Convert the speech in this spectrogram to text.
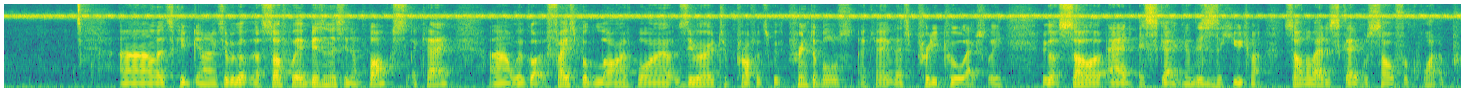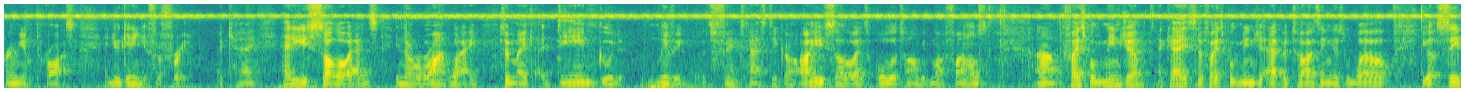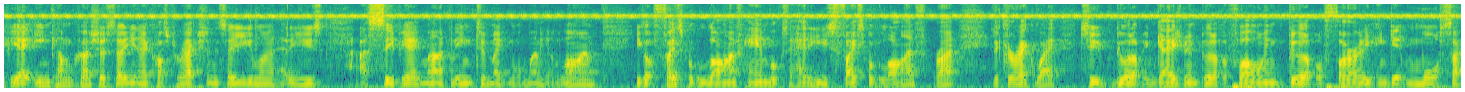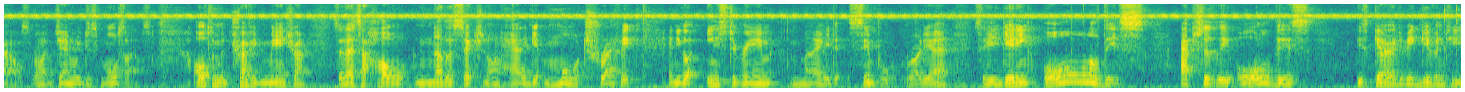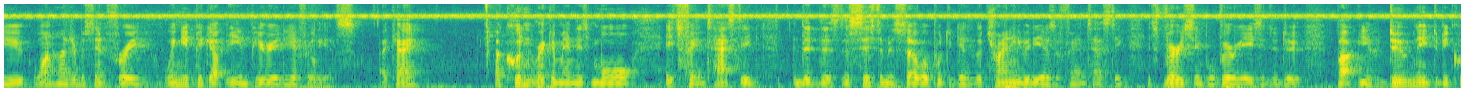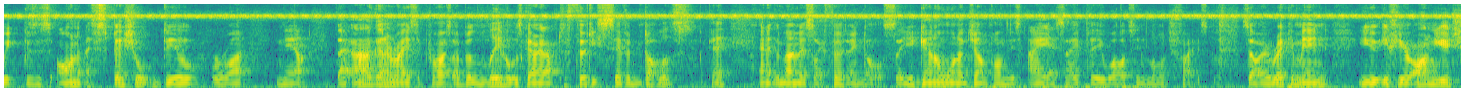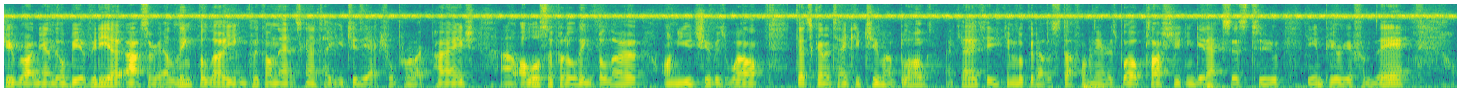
Uh, let's keep going. So we've got the software business in a box. Okay, uh, we've got Facebook Live Wire, zero to profits with printables. Okay, that's pretty cool actually. We've got Solo Ad Escape. Now this is a huge one. Solo Ad Escape was sold for quite a premium price, and you're getting it for free. Okay, how to use solo ads in the right way to make a damn good living. It's fantastic. I use solo ads all the time with my funnels. Um, Facebook Ninja, okay, so Facebook Ninja advertising as well. You got CPA Income Crusher, so you know cost per action, so you can learn how to use uh, CPA marketing to make more money online. You got Facebook Live handbook, so how to use Facebook Live, right? The correct way to build up engagement, build up a following, build up authority, and get more sales, right? Generally, just more sales. Ultimate Traffic Mantra, so that's a whole another section on how to get more traffic and you've got Instagram made simple, right? Yeah. So you're getting all of this, absolutely all of this is going to be given to you 100% free when you pick up the Emperor de Affiliates. Okay. I couldn't recommend this more. It's fantastic. The, the, the, system is so well put together. The training videos are fantastic. It's very simple, very easy to do. But you do need to be quick because it's on a special deal right now. They are going to raise the price. I believe it was going up to $37, okay? And at the moment it's like $13. So you're going to want to jump on this ASAP while it's in launch phase. So I recommend you, if you're on YouTube right now, there'll be a video, uh, sorry, a link below. You can click on that. It's going to take you to the actual product page. Um, I'll also put a link below on YouTube as well. That's going to take you to my blog, okay? So you can look at other stuff on there as well. Plus you can get access to the Imperia from there.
